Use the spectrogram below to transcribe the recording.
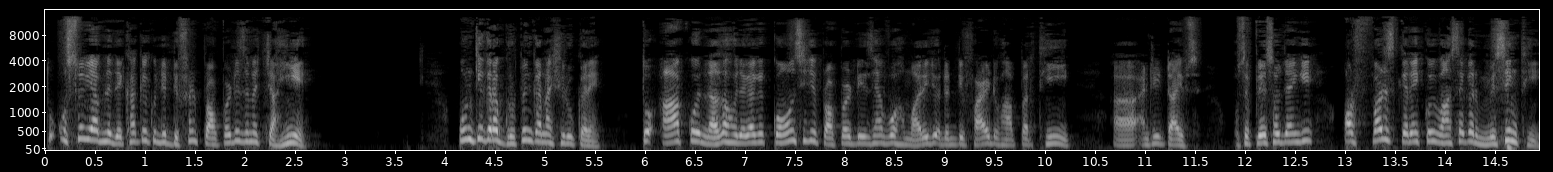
تو اس میں بھی آپ نے دیکھا کہ کچھ ڈفرنٹ پراپرٹیز ہمیں چاہیے ان کی اگر آپ گروپنگ کرنا شروع کریں تو آپ کو اندازہ ہو جائے گا کہ کون سی جو پراپرٹیز ہیں وہ ہماری جو آئیڈینٹیفائڈ وہاں پر تھیں اسے پلیس ہو جائیں گی اور فرض کریں کوئی وہاں سے اگر مسنگ تھی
